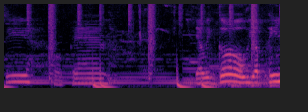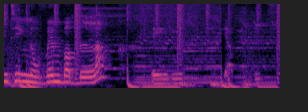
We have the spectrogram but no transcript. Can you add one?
See open there we go. We are painting november black baby. Yep it's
